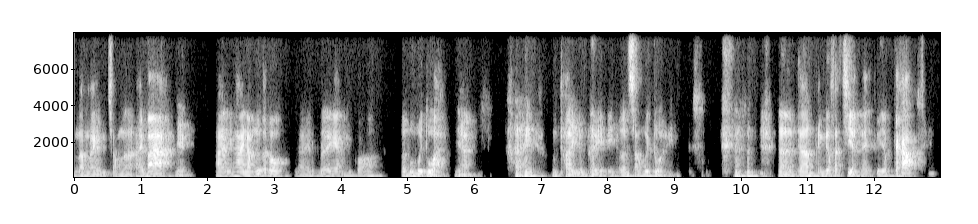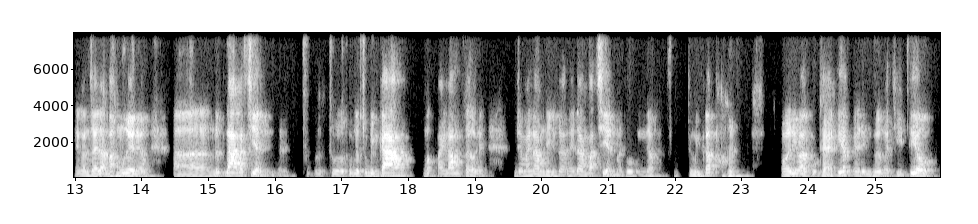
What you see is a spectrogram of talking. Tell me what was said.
năm nay trong 23 nhỉ? Hai hai năm nữa thôi. Đấy, lúc đấy em có hơn 40 tuổi nhỉ? Ông thầy lúc thấy thì hơn 60 tuổi. Là thành nước phát triển đấy thu nhập cao. Nhưng còn giai đoạn 30 mươi à, nước đang phát triển thu, thu nhập trung bình cao mốc hai năm tới. Trong hai năm thì chúng ta thấy đang phát triển và thu nhập trung bình cấp. Rồi đi vào cụ thể tiếp về định hướng và chỉ tiêu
